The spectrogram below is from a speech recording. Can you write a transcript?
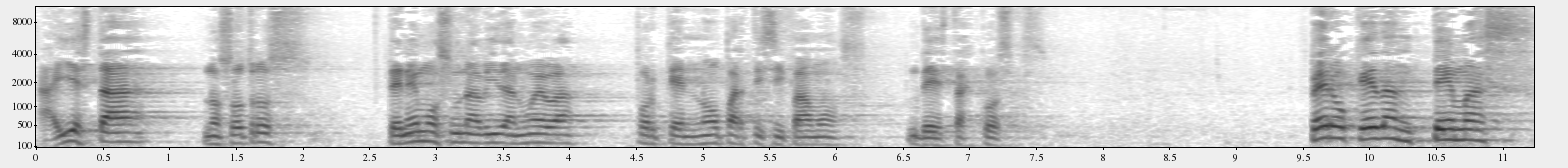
ahí está, nosotros tenemos una vida nueva porque no participamos de estas cosas. Pero quedan temas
